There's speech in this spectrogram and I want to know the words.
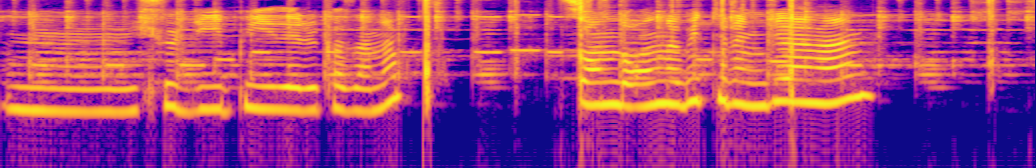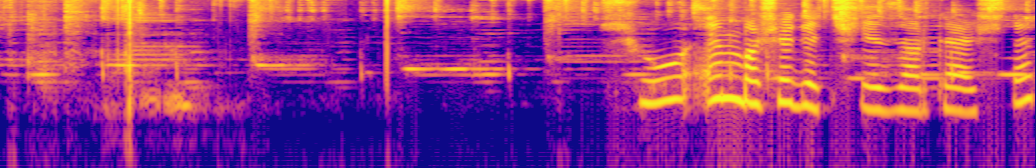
Hmm, şu GP'leri kazanıp sonra onu bitirince hemen şu en başa geçeceğiz arkadaşlar.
